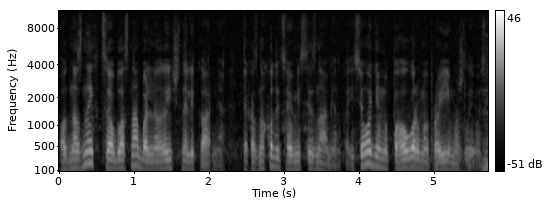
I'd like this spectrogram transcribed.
Одна з них це обласна бальнеологічна лікарня, яка знаходиться у місті Знам'янка. І сьогодні ми поговоримо про її можливості.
